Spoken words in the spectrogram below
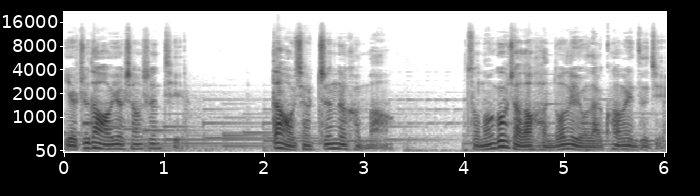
也知道熬夜伤身体，但好像真的很忙。总能够找到很多理由来宽慰自己，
